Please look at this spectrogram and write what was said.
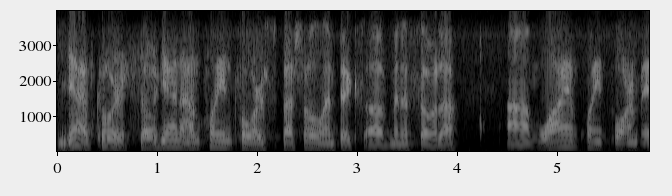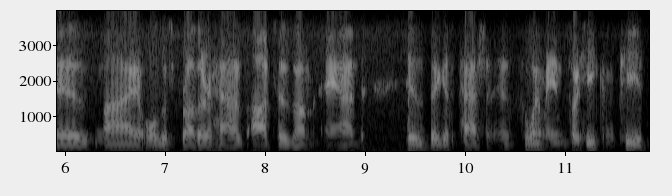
Yeah, of course. So again, I'm playing for Special Olympics of Minnesota. Um, why I'm playing for him is my oldest brother has autism, and his biggest passion is swimming. So he competes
